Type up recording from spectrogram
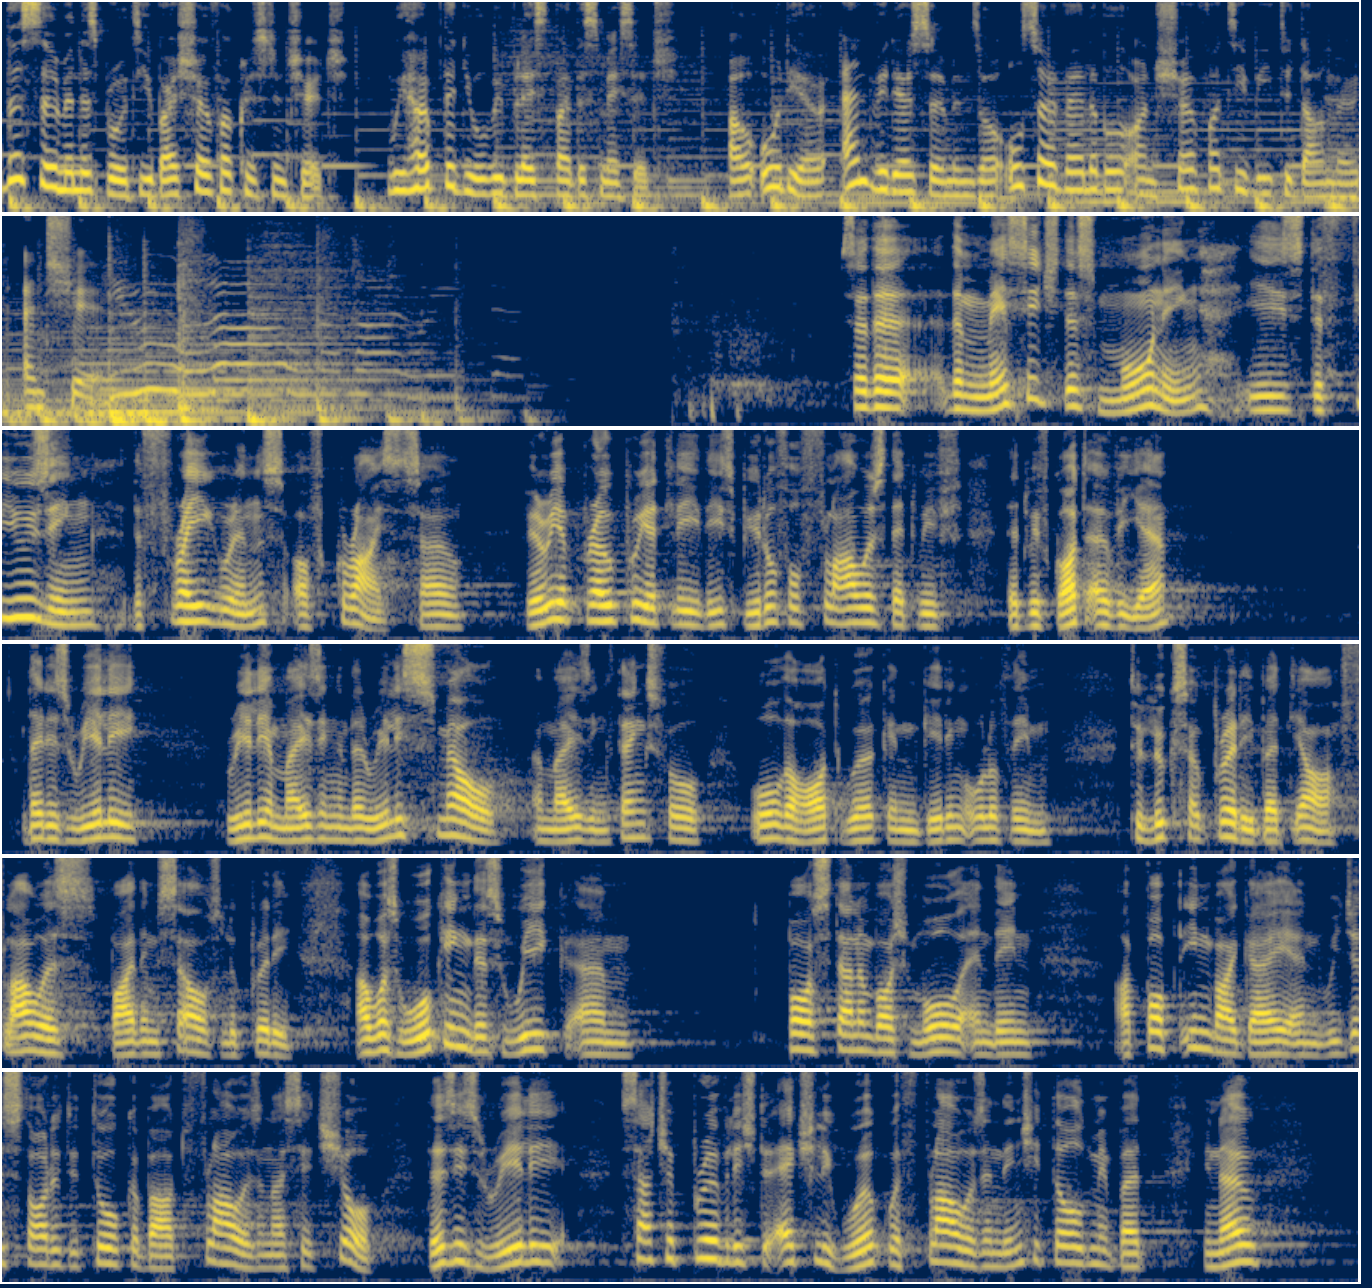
This sermon is brought to you by Shofar Christian Church. We hope that you will be blessed by this message. Our audio and video sermons are also available on Shofar TV to download and share. So, the, the message this morning is diffusing the fragrance of Christ. So, very appropriately, these beautiful flowers that we've, that we've got over here, that is really, really amazing, and they really smell amazing. Thanks for all the hard work and getting all of them to look so pretty. But yeah, flowers by themselves look pretty. I was walking this week um, past Stellenbosch Mall, and then I popped in by Gay and we just started to talk about flowers. And I said, Sure, this is really such a privilege to actually work with flowers. And then she told me, But you know,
